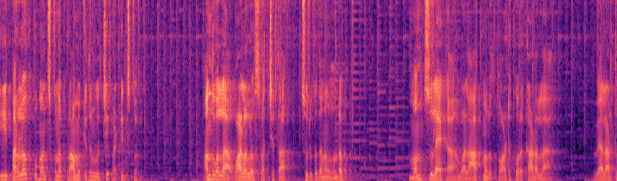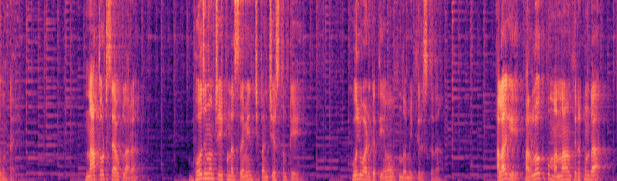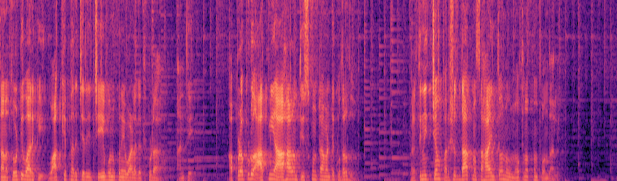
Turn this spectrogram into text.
ఈ పరలోకపు మంచుకున్న ప్రాముఖ్యతను గురించి పట్టించుకోరు. అందువల్ల వాళ్ళలో స్వచ్ఛత చురుకుదనం ఉండవు. మంచు లేక వాళ్ళ ఆత్మలు తోటకూర కాడల్లా వేలాడుతూ ఉంటాయి. నా తోటి సేవకులారా భోజనం చేయకుండా శ్రమించి పనిచేస్తుంటే కూలివాడి గతి ఏమవుతుందో మీకు తెలుసు కదా? అలాగే పరలోకపు మన్నాను తినకుండా తన తోటి వారికి వాక్య పరిచర్య చేయబోనుకునే వాళ్ళ గతి కూడా అంతే. అప్పుడప్పుడు ఆత్మీయ ఆహారం తీసుకుంటామంటే కుదరదు. ప్రతినిత్యం పరిశుద్ధాత్మ సహాయంతో నువ్వు నూతనత్వం పొందాలి.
